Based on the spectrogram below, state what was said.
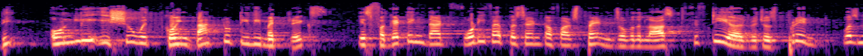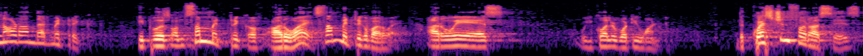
The only issue with going back to TV metrics is forgetting that 45% of our spends over the last 50 years, which was print, was not on that metric. It was on some metric of ROI, some metric of ROI. ROAS, you call it what you want. The question for us is,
